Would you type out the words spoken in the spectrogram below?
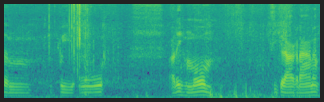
សិនពីអូអានេះមុំស៊ីក្រាក្រាហ្នឹង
